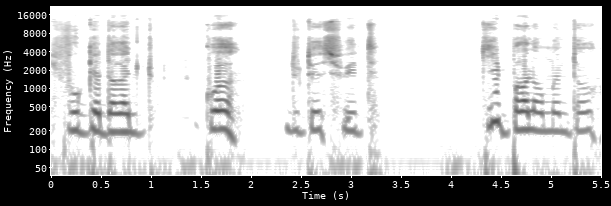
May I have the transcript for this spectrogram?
Il faut que t'arrêtes quoi? Tout de suite. Qui parle en même temps?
